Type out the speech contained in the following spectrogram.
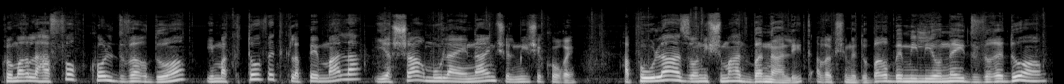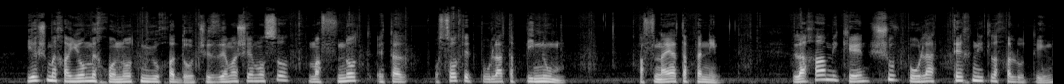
כלומר, להפוך כל דבר דואר עם הכתובת כלפי מעלה ישר מול העיניים של מי שקורא. הפעולה הזו נשמעת בנאלית, אבל כשמדובר במיליוני דברי דואר, יש היום מכונות מיוחדות שזה מה שהן עושות, מפנות את ה... עושות את פעולת הפינום, הפניית הפנים. לאחר מכן, שוב פעולה טכנית לחלוטין,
